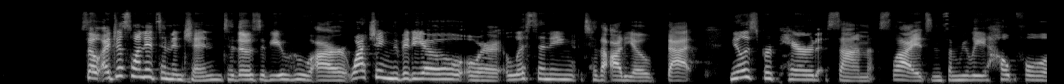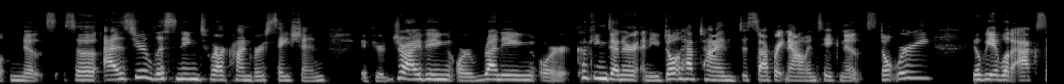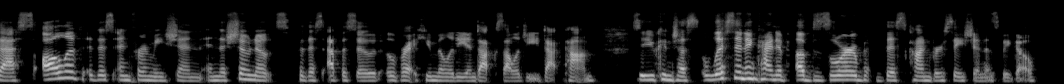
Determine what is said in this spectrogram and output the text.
So I just wanted to mention to those of you who are watching the video or listening to the audio that Neil has prepared some slides and some really helpful notes. So as you're listening to our conversation, if you're driving or running or cooking dinner and you don't have time to stop right now and take notes, don't worry. You'll be able to access all of this information in the show notes for this episode over at humilityanddoxology.com. So you can just listen and kind of absorb this conversation as we go.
